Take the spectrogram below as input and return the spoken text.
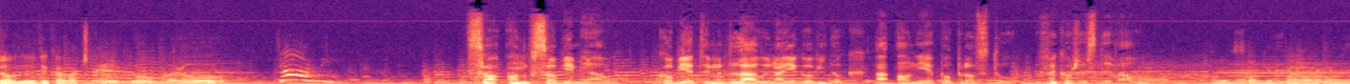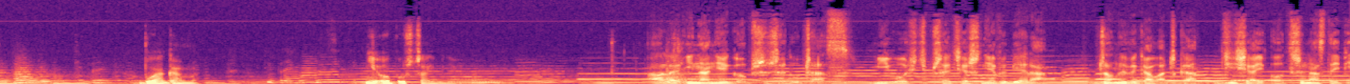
Johnny Wykałaczka. Co on w sobie miał? Kobiety mdlały na jego widok, a on je po prostu wykorzystywał. Błagam, nie opuszczaj mnie. Ale i na niego przyszedł czas. Miłość przecież nie wybiera. Johnny Wykałaczka. Dzisiaj o 13.05.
